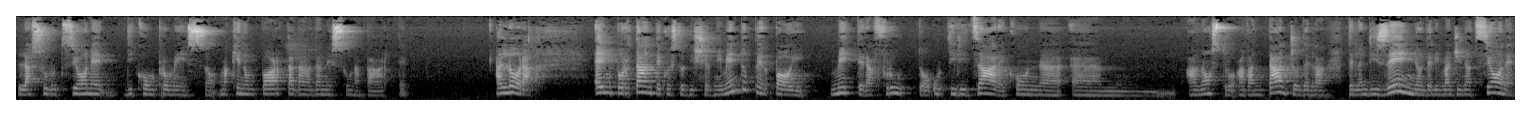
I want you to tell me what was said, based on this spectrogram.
la soluzione di compromesso, ma che non porta da, da nessuna parte. Allora, è importante questo discernimento per poi mettere a frutto, utilizzare con ehm, a nostro a vantaggio della, del disegno, dell'immaginazione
